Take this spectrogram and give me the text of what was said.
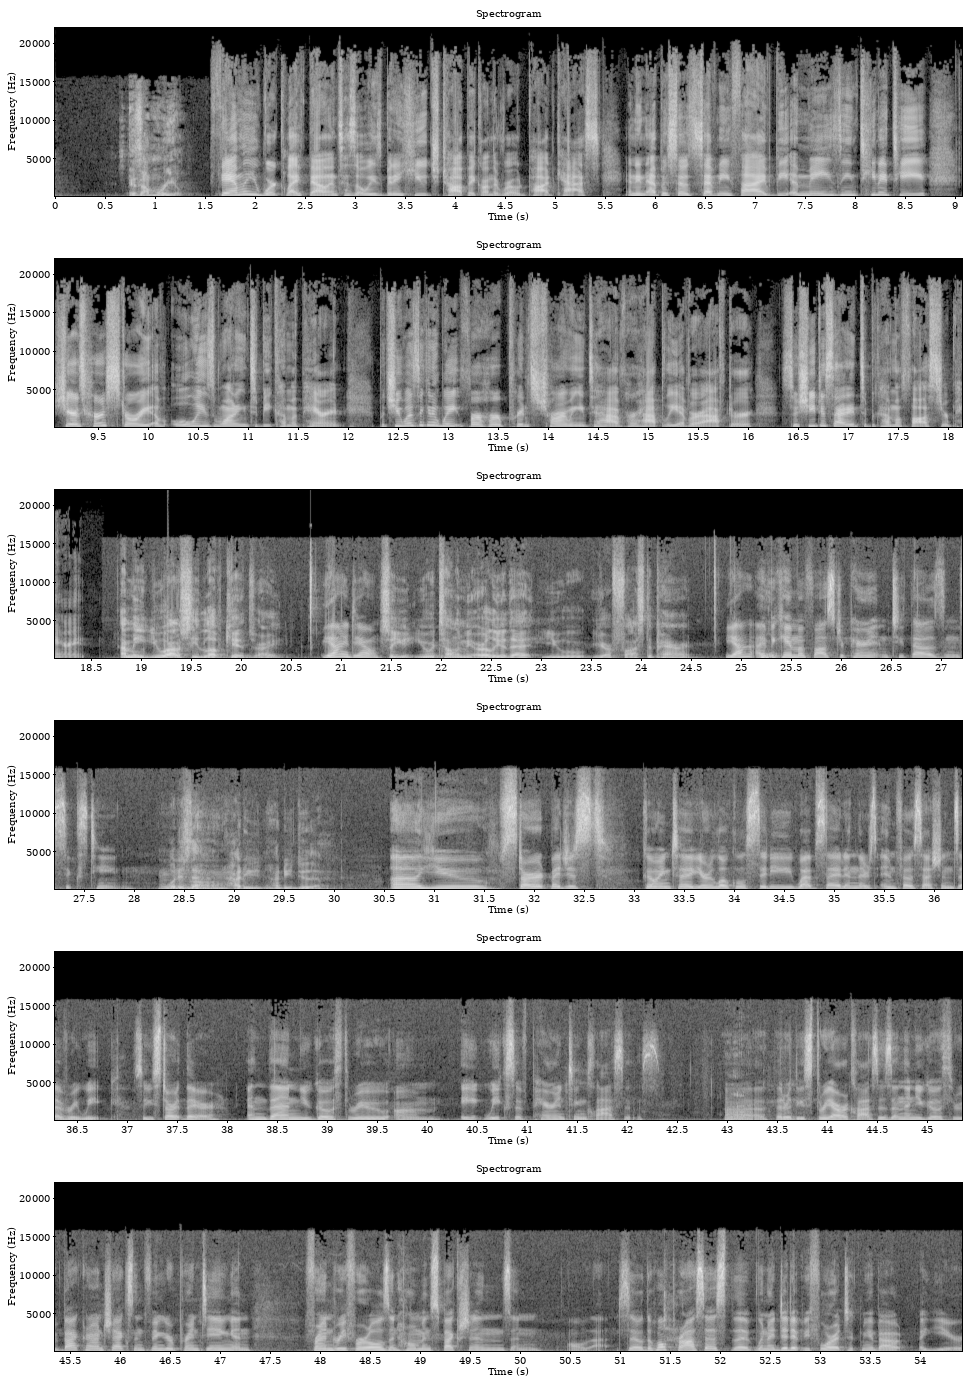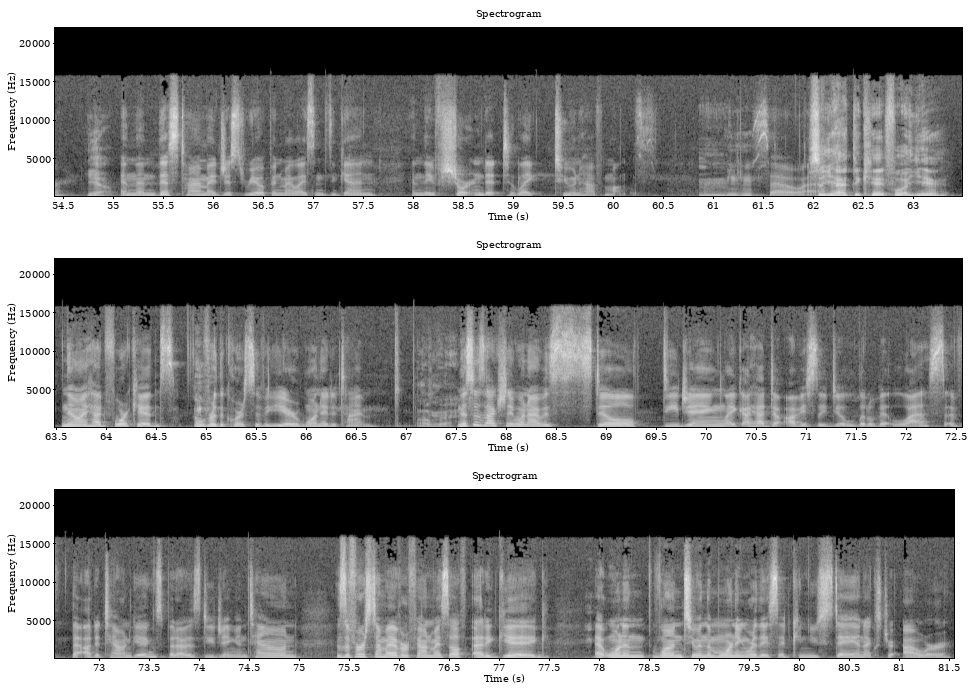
is I'm real. Family work life balance has always been a huge topic on the Road podcast. And in episode 75, the amazing Tina T shares her story of always wanting to become a parent. But she wasn't going to wait for her Prince Charming to have her happily ever after. So she decided to become a foster parent. I mean, you obviously love kids, right? Yeah, I do. So you, you were telling me earlier that you you're a foster parent. Yeah, I became a foster parent in 2016. What is that? How do you how do you do that? Uh, you start by just going to your local city website, and there's info sessions every week. So you start there, and then you go through um, eight weeks of parenting classes. Uh, that are these three-hour classes, and then you go through background checks and fingerprinting and friend referrals and home inspections and all that. So the whole process, the when I did it before, it took me about a year, Yeah. and then this time I just reopened my license again, and they've shortened it to like two and a half months. Mm. Mm-hmm. So, uh, So you had the kid for a year? no, I had four kids over mm-hmm. the course of a year, one at a time. Okay. And this was actually when I was still DJing. Like I had to obviously do a little bit less of the out of town gigs, but I was DJing in town. It was the first time I ever found myself at a gig at one in, one two in the morning where they said, "Can you stay an extra hour?"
